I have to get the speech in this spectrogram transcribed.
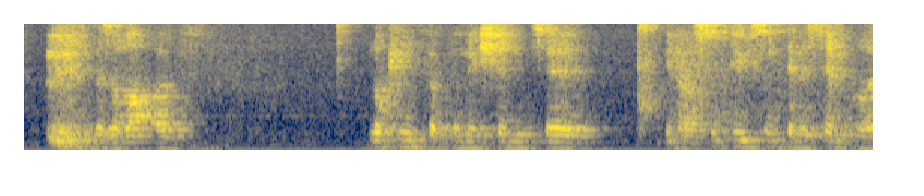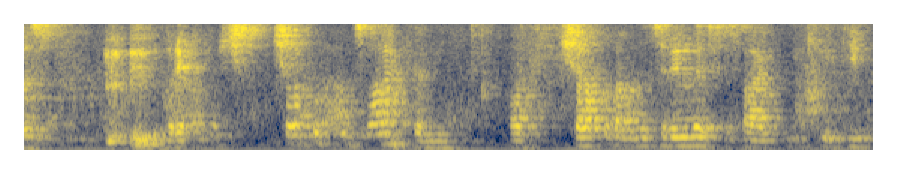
there's a lot of looking for permission to, you know, so do something as simple as put it. On, shall I put it on Slack and or shall I put that on the to-do list? It's like if you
